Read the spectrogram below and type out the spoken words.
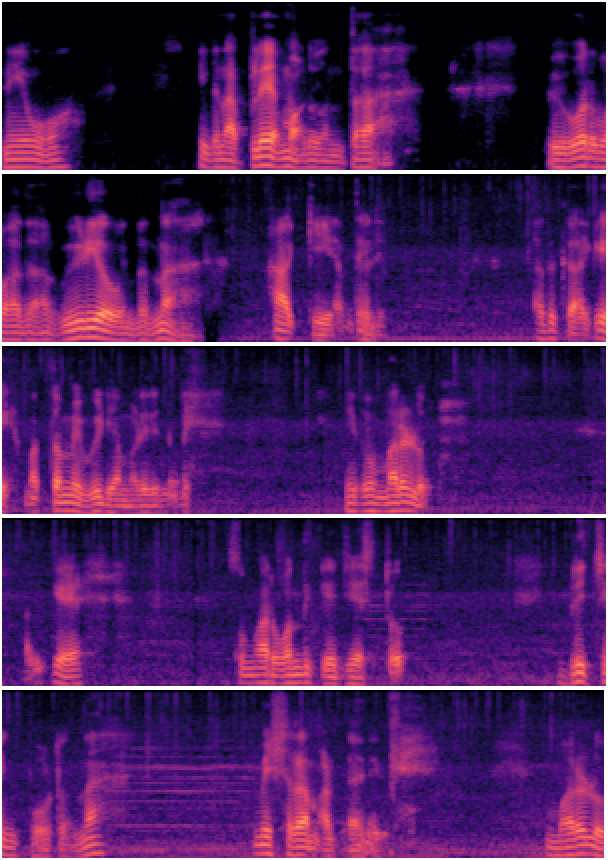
ನೀವು ಇದನ್ನು ಅಪ್ಲೈ ಮಾಡುವಂಥ ವಿವರವಾದ ವಿಡಿಯೋ ಒಂದನ್ನು ಹಾಕಿ ಅಂತ ಹೇಳಿ ಅದಕ್ಕಾಗಿ ಮತ್ತೊಮ್ಮೆ ವಿಡಿಯೋ ಮಾಡಿದ್ದೀನಿ ನೋಡಿ. ಇದು ಮರಳು. ಅದಕ್ಕೆ ಸುಮಾರು ಒಂದು ಕೆ ಜಿಯಷ್ಟು ಬ್ಲೀಚಿಂಗ್ ಪೌಡ್ರನ್ನು ಮಿಶ್ರ ಮಾಡ್ತಾಯಿದ್ದೀವಿ ಮರಳು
